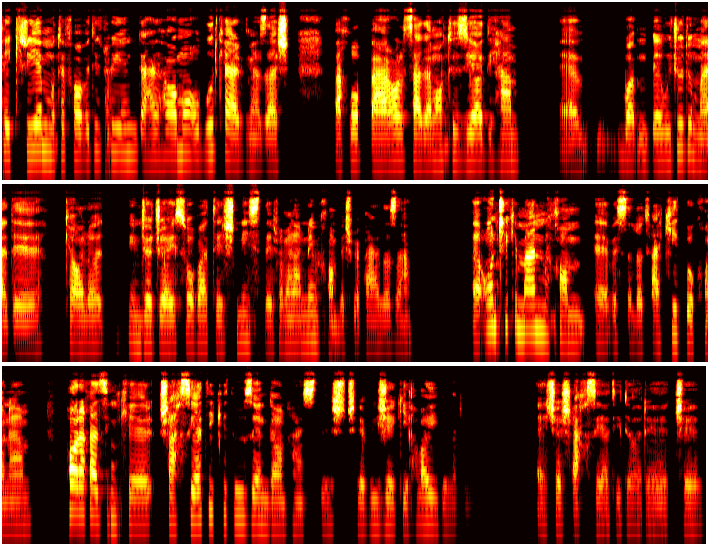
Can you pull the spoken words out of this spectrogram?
فکری متفاوتی توی این دهه ها ما عبور کردیم ازش و خب به هر حال صدمات زیادی هم به وجود اومده که حالا اینجا جای صحبتش نیستش و منم نمی‌خوام بهش بپردازم. اون چی که من می‌خوام به اصطلاح تاکید بکنم فارغ از اینکه شخصیتی که تو زندان هستش چه ویژگی هایی داره چه شخصیتی داره چه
